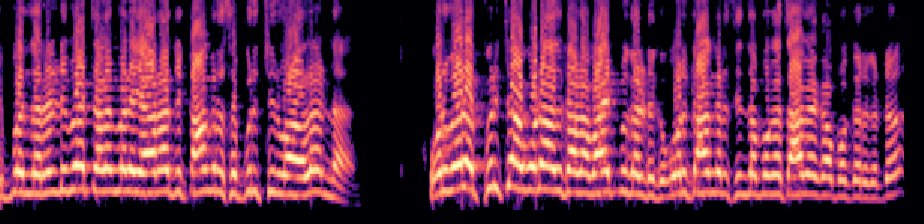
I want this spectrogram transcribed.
இப்போ இந்த ரெண்டு பேர் தலைமையில் யாராச்சும் காங்கிரஸை பிரிச்சிருவாங்களா என்ன? ஒருவேளை பிரிச்சா கூட அதுக்கான வாய்ப்புகள் இருக்கு. ஒரு காங்கிரஸ் இந்த பக்கம் தாவேகா பக்கம் இருக்கட்டும்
